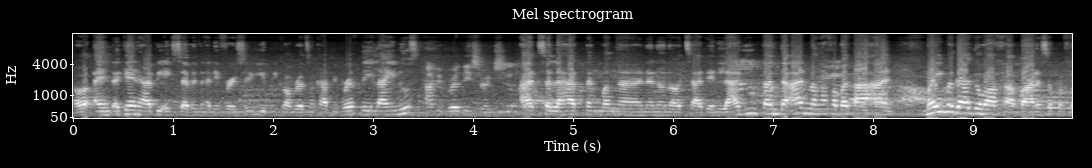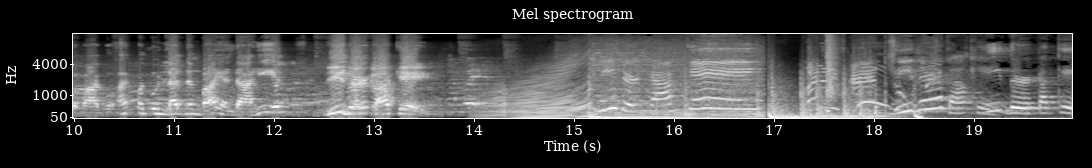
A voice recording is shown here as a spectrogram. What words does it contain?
Oh, and again, happy 7th anniversary, UP Comrades. Happy birthday, Linus. Happy birthday, Sir Chico. At sa lahat ng mga nanonood sa atin, laging tandaan mga kabataan, may magagawa ka para sa pagbabago at pag-unlad ng bayan dahil Leader Kake! Leader Cafe! Leader Kake. Leader Kake.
